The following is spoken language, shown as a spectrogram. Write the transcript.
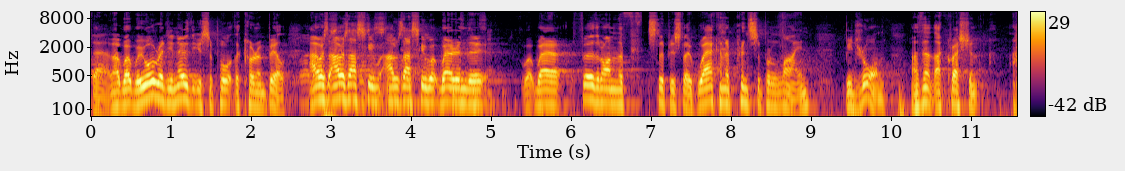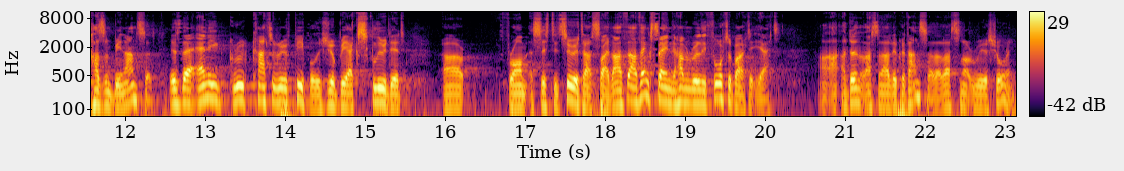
There. Well, we already know that you support the current bill. Well, I was, I was asking, I was asking where in the, where further on the slippery slope, where can a principle line be drawn? I think that question hasn't been answered. Is there any group category of people who should be excluded uh, from assisted suicide? I, th I think saying you haven't really thought about it yet. I, I don't think that's an adequate answer. That's not reassuring.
